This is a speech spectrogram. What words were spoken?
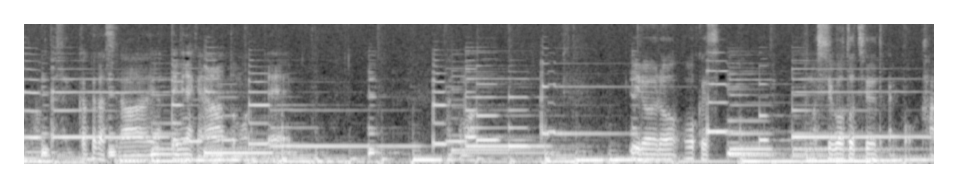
もなんかせっかくだしなやってみなきゃなと思って。なんかまあいろいろ僕、仕事中とかにこう考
